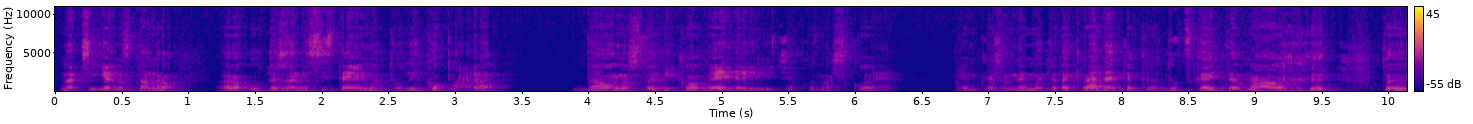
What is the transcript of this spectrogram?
Znači, jednostavno, uh, u državnim sistemima toliko para, da ono što je vikao Velja Ilić, ako znaš ko je, ja im kažem, nemojte da kradete, kraduckajte malo. to je,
